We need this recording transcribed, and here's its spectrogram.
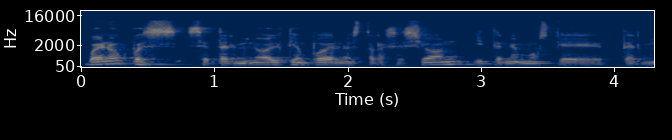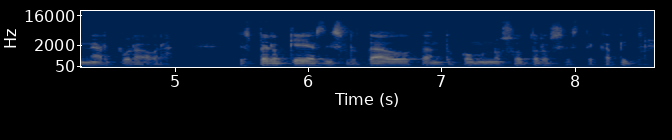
Bueno, pues se terminó el tiempo de nuestra sesión y tenemos que terminar por ahora. Espero que hayas disfrutado tanto como nosotros este capítulo.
